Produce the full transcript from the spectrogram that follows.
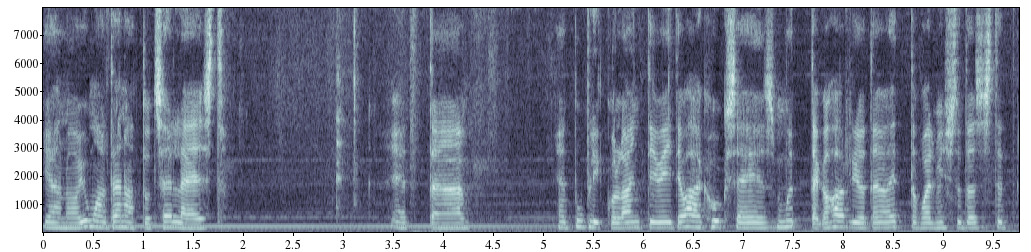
ja no jumal tänatud selle eest, et, et publikule anti veidi aega ukse ees mõttega harjuda ja ette valmistuda, sest et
